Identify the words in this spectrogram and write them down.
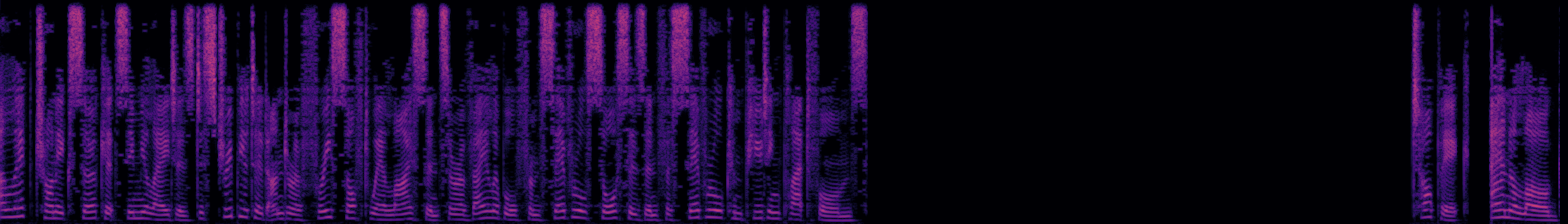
Electronic circuit simulators distributed under a free software license are available from several sources and for several computing platforms. Topic: Analog.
